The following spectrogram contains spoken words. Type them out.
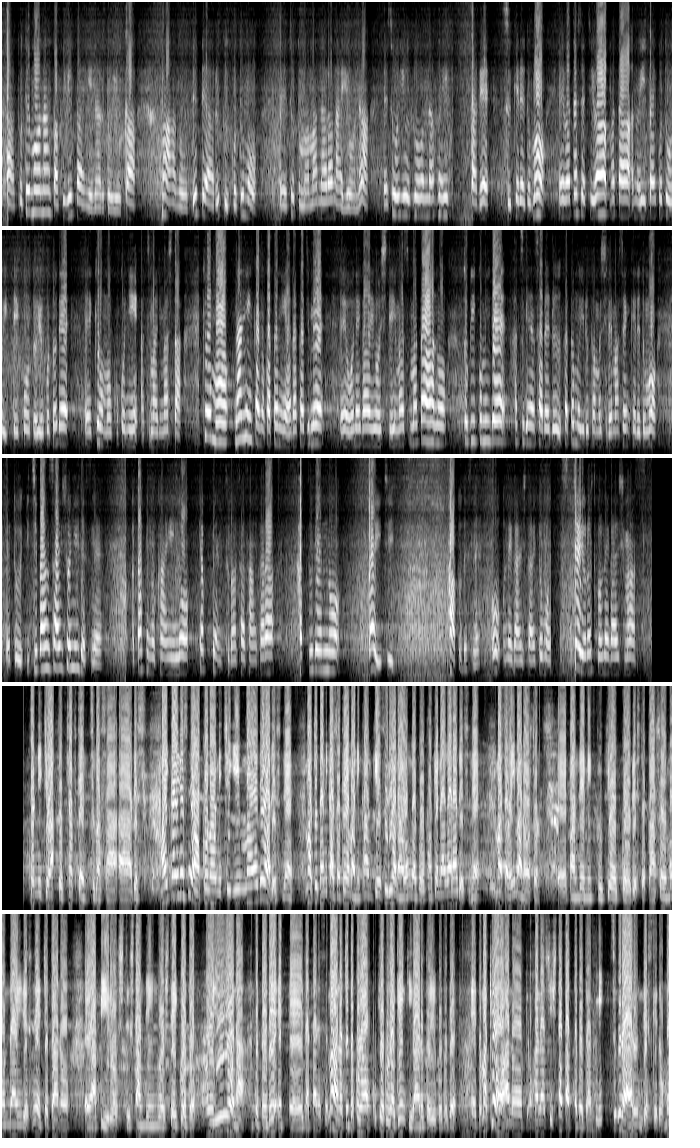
あとてもなんか不愉快になるというか、まあ、あの出て歩くことも、えちょっとままならないような、えそういう不穏な雰囲気下ですけれどもえ私たちはまたあの言いたいことを言っていこうということで、え今日もここに集まりました。今日も何人かの方にあらかじめ、えお願いをしています。またあの飛び込みで発言される方もいるかもしれませんけれども、えっと、一番最初にですねアタックの会員のキャプテン翼さんから発言の第1カートですねをお願いしたいと思います。じゃあよろしくお願いします。こんにちは。キャプテン翼です。毎回ですね、この日銀前ではですね、まあちょっと何かそのテーマに関係するような音楽をかけながらですね、まあその今のその、えー、パンデミック強行ですとか、そういう問題にですね、ちょっとあの、えー、アピールをして、スタンディングをしていこうというようなことで、えー、だったんです。まああの、ちょっとこの曲が元気があるということで、えっ、とまあ今日あの、お話ししたかったことは3つぐらいあるんですけども、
